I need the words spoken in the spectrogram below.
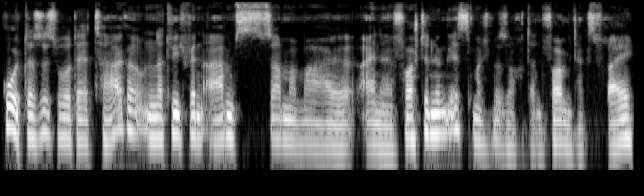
Gut, das ist so der Tage und natürlich, wenn abends, sagen wir mal, eine Vorstellung ist, manchmal ist auch dann vormittags frei,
